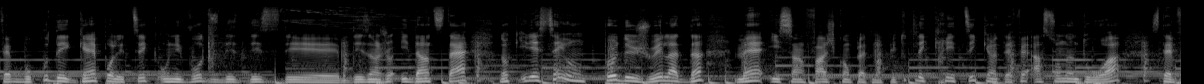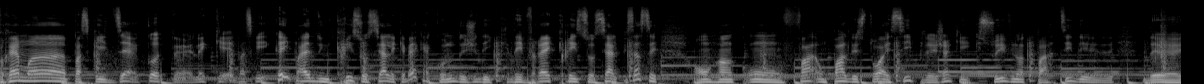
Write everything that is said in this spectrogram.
fait beaucoup de gains politiques au niveau des, des, des des, enjeux identitaires. Donc, il essaie un peu de jouer là-dedans, mais il s'en fâche complètement. Puis toutes les critiques qui ont été faites à son endroit, c'était vraiment parce qu'il disait, écoute, euh, parce que quand il parlait d'une crise sociale, le Québec a connu déjà des vraies crises sociales. Puis ça, c'est, on, on, on parle d'histoire ici, puis les gens qui, suivent notre partie de, de,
